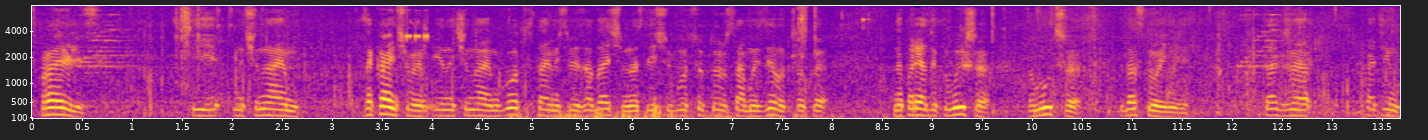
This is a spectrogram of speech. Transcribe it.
справились и начинаем, заканчиваем и начинаем год, ставим себе задачи на следующий год все то же самое сделать, только на порядок выше, лучше, достойнее. Также хотим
